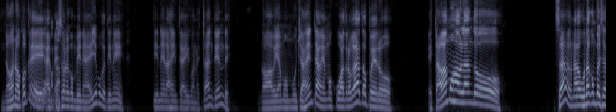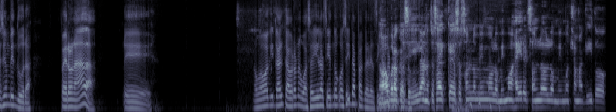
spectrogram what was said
No, no, porque eso le conviene a ellos porque tiene, tiene la gente ahí conectada, ¿entiendes? No habíamos mucha gente, habíamos cuatro gatos, pero estábamos hablando, ¿sabes? Una, una conversación bien dura. Pero nada, eh, no me voy a quitar, cabrón, voy a seguir haciendo cositas para que le sigan. No, pero que sigan. Tú sabes que esos son los mismos, los mismos haters, son los, los mismos chamaquitos.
